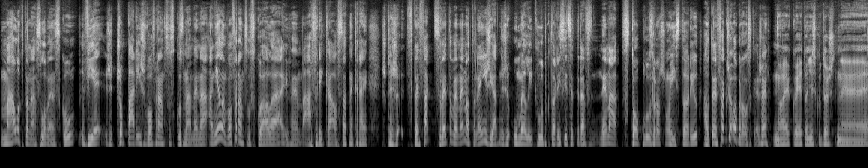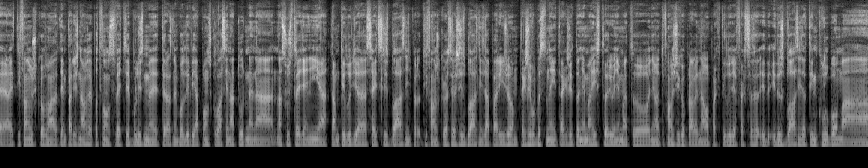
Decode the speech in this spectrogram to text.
málo kto na Slovensku vie, že čo Paríž vo Francúzsku znamená, a nielen vo Francúzsku, ale aj viem, Afrika a ostatné krajiny, že to, je, to je fakt svetové meno, to není žiadny, že umelý klub, ktorý síce teda nemá 100 plus ročnú históriu, ale to je fakt, že obrovské, že? No ako je to neskutočné, aj tí fanúškov má ten Paríž naozaj po celom svete. Boli sme, teraz sme boli v Japonsku vlastne na turné na, na sústredení a tam tí ľudia sa išli zblázniť, tí fanúšikovia sa išli zblázniť za Parížom, takže vôbec to nie je tak, že to nemá históriu, nemá to, nemá to fanúšikov, práve naopak, tí ľudia fakt sa idú zblázniť za tým klubom a,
